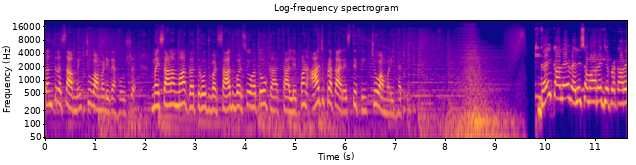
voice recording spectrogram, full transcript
તંત્ર સામે જોવા મળી રહ્યો છે. મહેસાણામાં ગત રોજ વરસાદ વરસ્યો હતો. કાલે પણ આ જ પ્રકારે સ્થિતિ જોવા મળી હતી. ગઈકાલે વહેલી સવારે જે પ્રકારે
